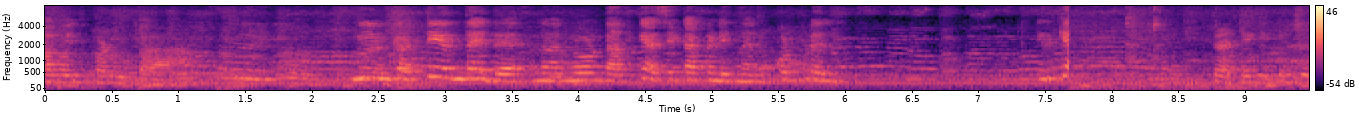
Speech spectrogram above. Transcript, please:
ಆಗೋಯ್ತು ನೀನ್ ಗಟ್ಟಿ ಅಂತ ಇದ್ದೆ. ನಾನು ನೋಡ್ದ. ಅದಕ್ಕೆ ಹಸಿಟ್ ಹಾಕೊಂಡಿದ್ ನಾನು. ಕೊಟ್ಬಿಡೋದು. ಇದಕ್ಕೆ ತಟ್ಟೆಗೆ ಕಿಚ್ಚು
